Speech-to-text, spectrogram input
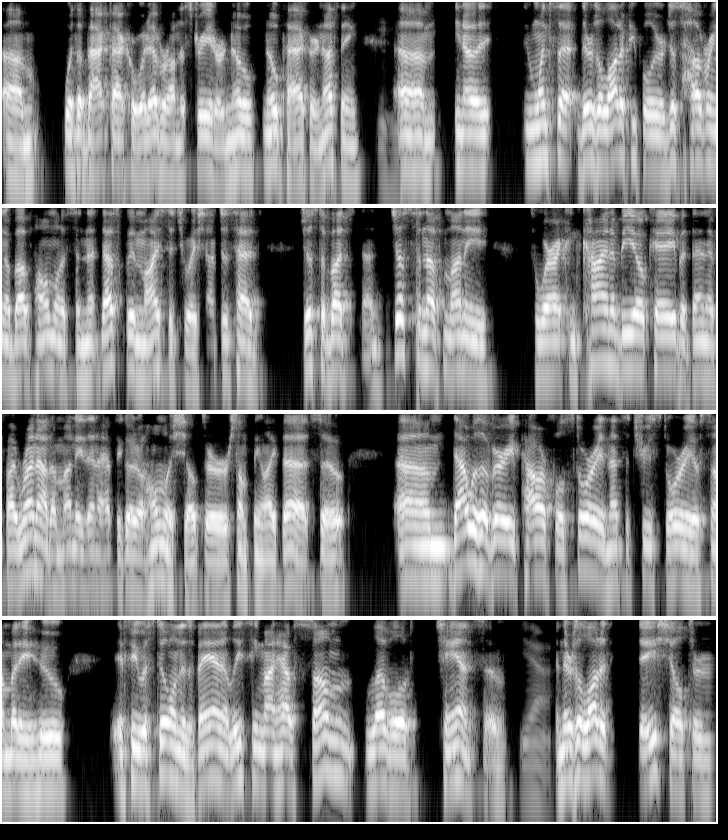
um, with a backpack or whatever on the street or no no pack or nothing. Mm-hmm. um, you know once that there's a lot of people who are just hovering above homeless and that, that's been my situation. I've just had just about uh, just enough money to where I can kind of be okay. But then if I run out of money, then I have to go to a homeless shelter or something like that. So um, that was a very powerful story. And that's a true story of somebody who, if he was still in his van, at least he might have some level of chance of. Yeah. And there's a lot of day shelters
